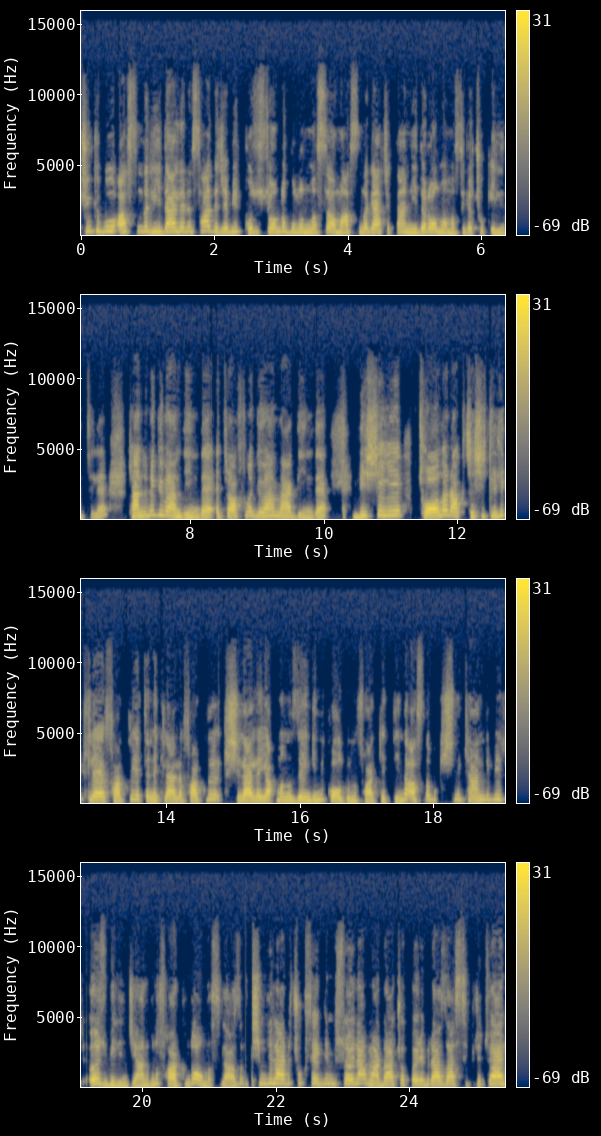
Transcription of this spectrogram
Çünkü bu aslında liderlerin sadece bir pozisyonda bulunması ama aslında gerçekten lider olmamasıyla çok ilintili. Kendine güvendiğinde, etrafına güven verdiğinde bir şeyi çoğalarak çeşitlilikle, farklı yeteneklerle, farklı kişilerle yapmanın zenginlik olduğunu fark ettiğinde aslında bu kişinin kendi bir öz bilinci yani bunu farkında olması lazım. Şimdilerde çok sevdiğim bir söylem var. Daha çok böyle biraz daha spiritüel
